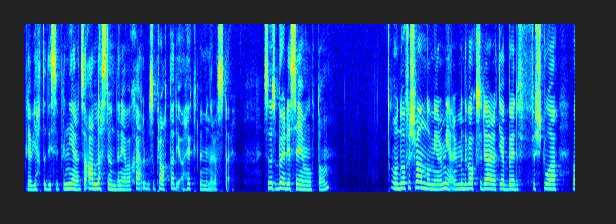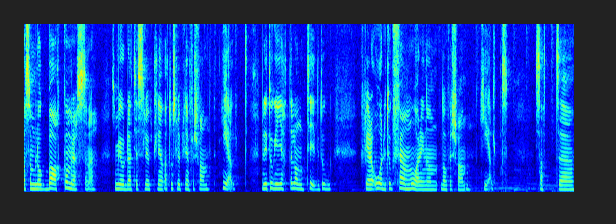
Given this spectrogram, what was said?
blev jättedisciplinerad. Så alla stunder när jag var själv så pratade jag högt med mina röster. Så, började jag säga emot dem. Och då försvann de mer och mer. Men det var också där att jag började förstå vad som låg bakom rösterna. Som gjorde att, jag slutligen, att de slutligen försvann helt. Men det tog en jättelång tid. Det tog flera år. Det tog fem år innan de försvann helt. Så att eh,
